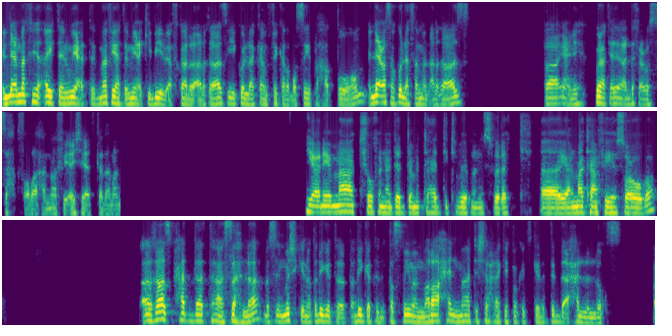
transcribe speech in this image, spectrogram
اللعبة ما فيها أي تنويع ما فيها تنويع كبير بأفكار الألغاز، هي كلها كام فكرة بسيطة حطوهم، اللعبة أصلًا كلها 8 ألغاز. فيعني كلها تعتمد على الدفع والسحب صراحة، ما في أي شيء أتكلم عنه. يعني ما تشوف إنها قدمت تحدي كبير بالنسبة لك، آآ يعني ما كان فيه صعوبة؟ الألغاز بحد ذاتها سهلة، بس المشكلة إنه طريقة طريقة تصميم المراحل ما تشرح لك كيف ممكن كذا تبدأ حل اللغز، ف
